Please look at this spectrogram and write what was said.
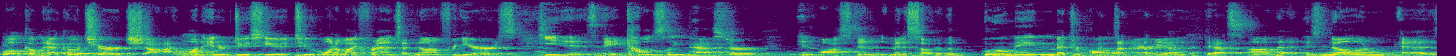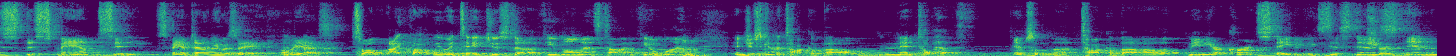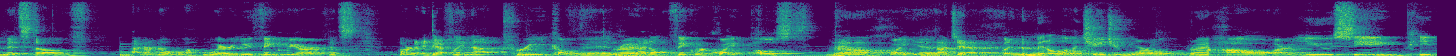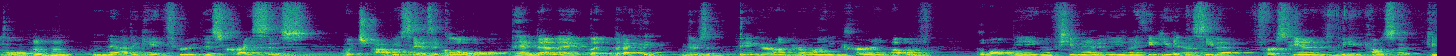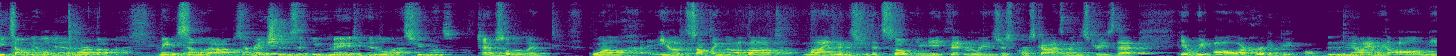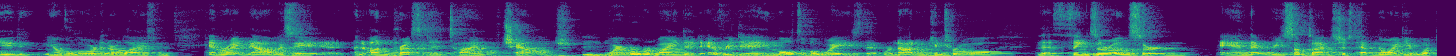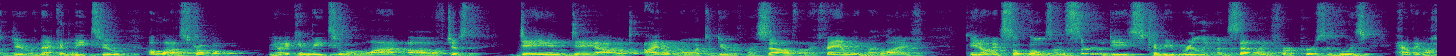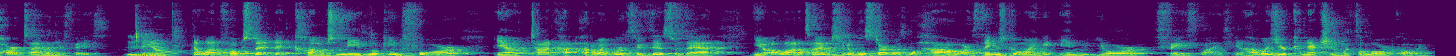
Welcome, Echo Church. I want to introduce you to one of my friends. I've known him for years. He is a counseling pastor in Austin, Minnesota, the booming metropolitan area. Yes. Uh, that is known as the Spam City. Spamtown, USA. Oh, yes. so I thought we would take just a few moments, Todd, if you don't mind, mm-hmm. and just kind of talk about mental health. Absolutely. Uh, talk about maybe our current state of existence sure. in the midst of, I don't know where you think we are, if it's we're definitely not pre-COVID. Right. I don't think we're quite post no, quite yet. Not yet. But in the middle of a changing world, right. how are you seeing people mm-hmm. navigate through this crisis, which obviously has a global pandemic, but, but I think there's a bigger underlying current of mm-hmm. the well-being of humanity, and I think you get yeah. to see that firsthand being a counselor. Can you tell me a little yeah. bit more about maybe some of the observations that you've made in the last few months? Absolutely. Well, you know, something about my ministry that's so unique that really is just, of course, God's ministry is that, you know, we all are hurting people, mm-hmm. you know, and we all need, you know, the Lord in our life. And, and right now is a, an unprecedented time of challenge mm-hmm. where we're reminded every day in multiple ways that we're not in control, that things are uncertain, and that we sometimes just have no idea what to do. And that can lead to a lot of struggle. You know, it can lead to a lot of just day in, day out. I don't know what to do with myself, my family, my life. You know, and so those uncertainties can be really unsettling for a person who is having a hard time in their faith. Mm-hmm. You know, and a lot of folks that, that come to me looking for, you know, Todd, how, how do I work through this or that? You know, a lot of times, you know, we'll start with, well, how are things going in your faith life? You know, how is your connection with the Lord going?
